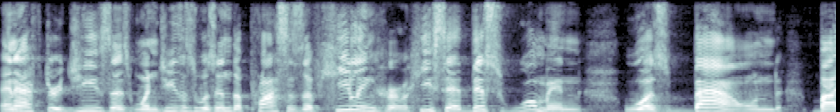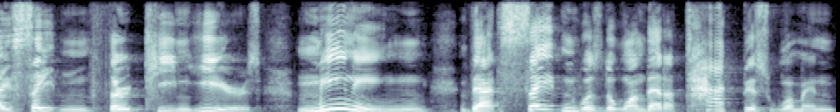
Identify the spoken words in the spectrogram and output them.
And after Jesus, when Jesus was in the process of healing her, he said, This woman was bound by Satan 13 years, meaning that Satan was the one that attacked this woman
